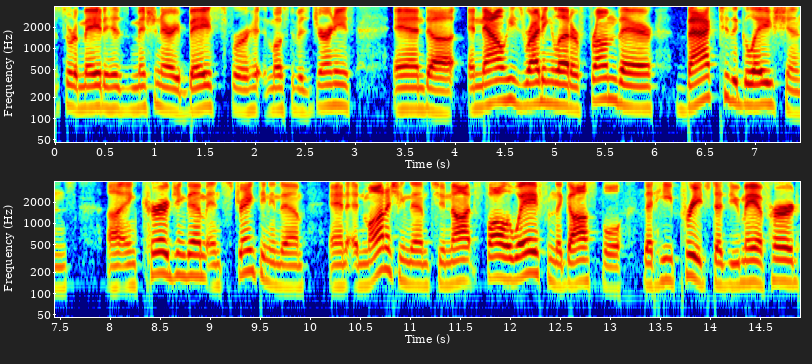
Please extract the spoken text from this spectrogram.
sort of made his missionary base for most of his journeys, and uh, and now he's writing a letter from there back to the Galatians, uh, encouraging them and strengthening them and admonishing them to not fall away from the gospel that he preached. As you may have heard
